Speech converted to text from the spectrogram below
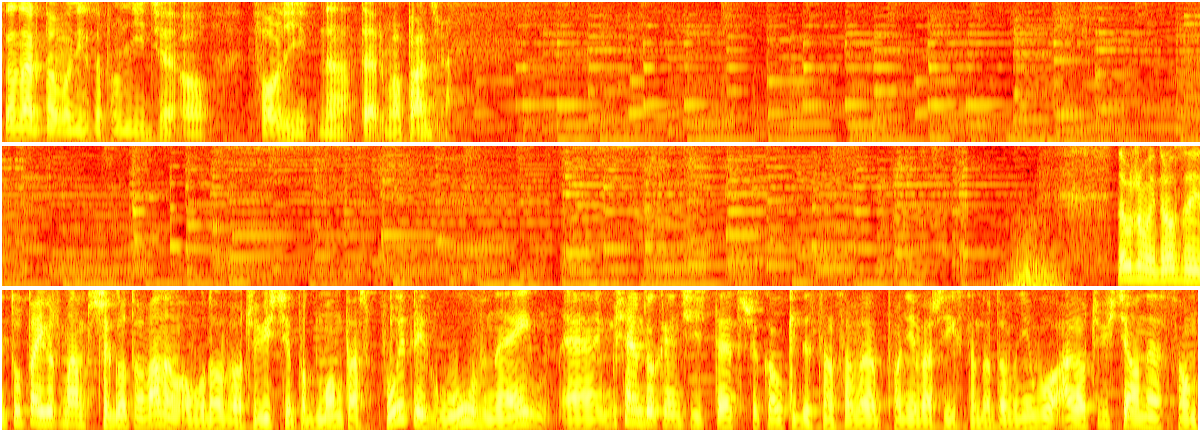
Standardowo nie zapomnijcie o folii na termopadzie. Dobrze moi drodzy, tutaj już mam przygotowaną obudowę oczywiście pod montaż płyty głównej. E, musiałem dokręcić te trzy kołki dystansowe, ponieważ ich standardowo nie było, ale oczywiście one są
